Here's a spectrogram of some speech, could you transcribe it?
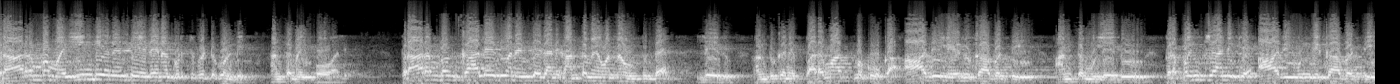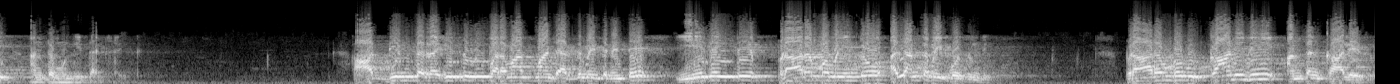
ప్రారంభం అయ్యింది అని అంటే ఏదైనా గుర్తుపెట్టుకోండి అంతమైపోవాలి. ప్రారంభం కాలేదు అని అంటే దానికి అంతం ఏమన్నా ఉంటుందా? లేదు. అందుకని పరమాత్మకు ఒక ఆది లేదు కాబట్టి అంతము లేదు. ప్రపంచానికి ఆది ఉంది కాబట్టి అంతముంది దట్స్ ఆద్యంతరహితుడు ఆద్యంత రహితుడు పరమాత్మ అంటే అర్థం ఏంటంటే ఏదైతే ప్రారంభమైందో అది అంతమైపోతుంది. ప్రారంభము కానిది అంతం కాలేదు.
